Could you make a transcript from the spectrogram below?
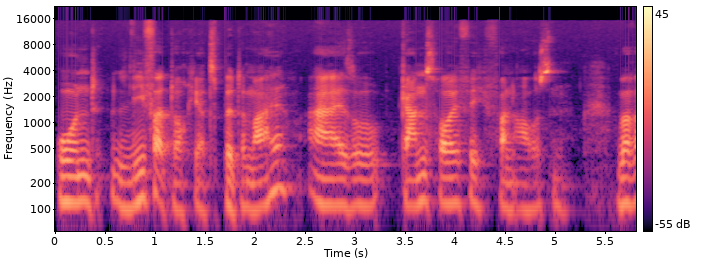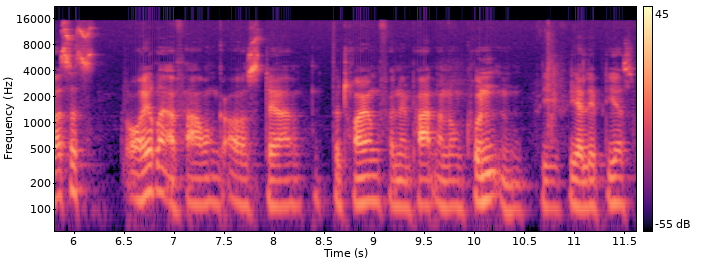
und liefert doch jetzt bitte mal. Also ganz häufig von außen. Aber was ist eure Erfahrung aus der Betreuung von den Partnern und Kunden? Wie, wie erlebt ihr es?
